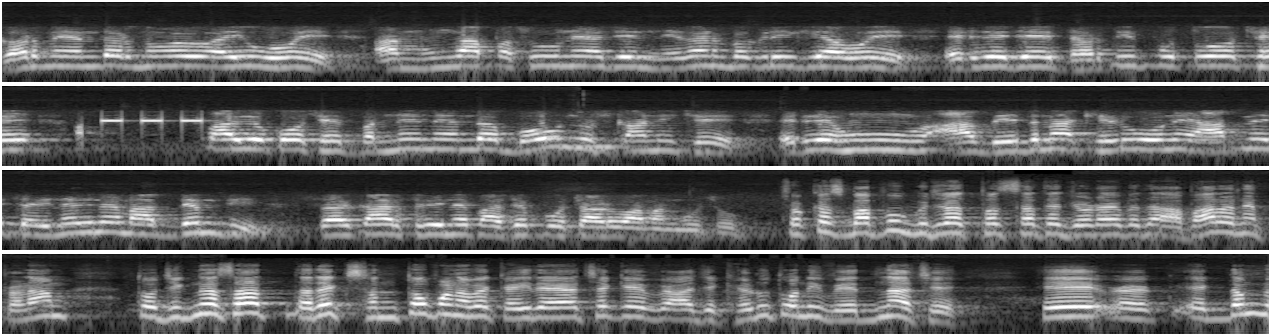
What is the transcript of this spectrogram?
ઘરની અંદર ન આવ્યું હોય, આ મૂંગા પશુને જે નિરણ બગડી ગયા હોય, એટલે જે ધરતીપુત્રો છે પાયકો છે. બંનેને અંદર બહુ નુકસાની છે. એટલે હું આ વેદના ખેડૂતોને આપને ચેનલના માધ્યમથી સરકાર શ્રીને પાસે પહોંચાડવા માંગુ છું. ચોક્કસ બાપુ, ગુજરાત ફર્સ્ટ સાથે જોડાયા બધા આભાર અને પ્રણામ. તો જિજ્ઞાસા દરેક સંતો પણ હવે કહી રહ્યા છે કે આ જે ખેડૂતોની વેદના છે, એ એકદમ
